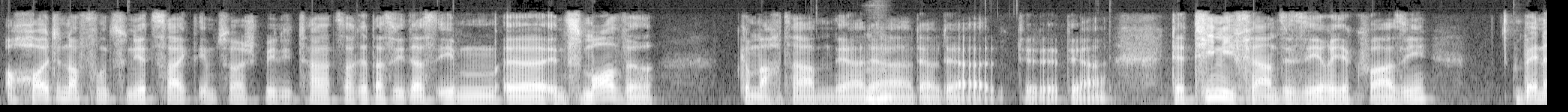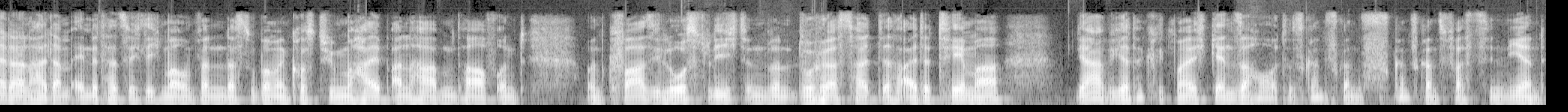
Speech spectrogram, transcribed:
auch heute noch funktioniert, zeigt eben zum Beispiel die Tatsache, dass sie das eben äh, in Smallville gemacht haben, der, mhm. der, der, der, der, der, der Teenie-Fernsehserie quasi. Wenn er dann halt am Ende tatsächlich mal irgendwann das Superman-Kostüm halb anhaben darf und, und quasi losfliegt und du hörst halt das alte Thema, ja, wie gesagt, da kriegt man echt Gänsehaut. Das ist ganz, ganz, ganz, ganz faszinierend.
